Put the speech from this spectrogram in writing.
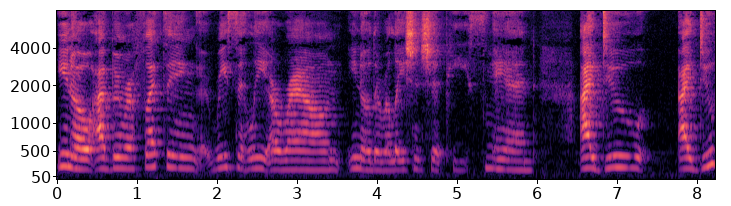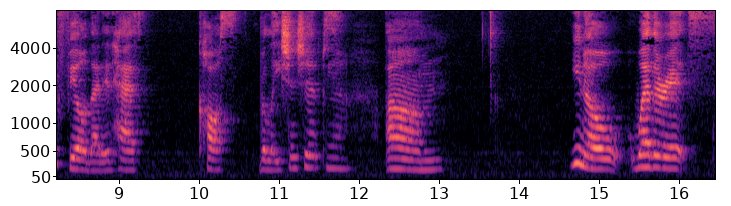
you know, I've been reflecting recently around, you know, the relationship piece and I do I do feel that it has cost relationships. Yeah. Um you know, whether it's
